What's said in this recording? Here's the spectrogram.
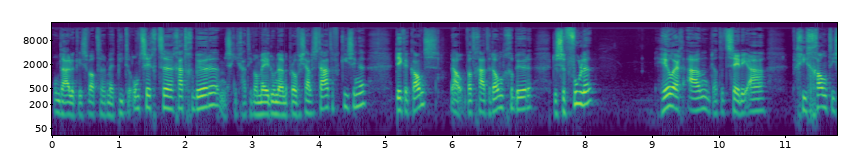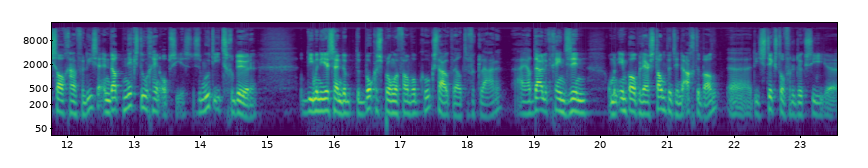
Onduidelijk is wat er met Pieter Omtzigt uh, gaat gebeuren. Misschien gaat hij wel meedoen aan de provinciale statenverkiezingen. Dikke kans. Nou, wat gaat er dan gebeuren? Dus ze voelen heel erg aan dat het CDA gigantisch zal gaan verliezen. En dat niks doen geen optie is. Dus er moet iets gebeuren. Op die manier zijn de, de bokkensprongen van Wopke Hoekstra ook wel te verklaren. Hij had duidelijk geen zin om een impopulair standpunt in de achterban, uh, die stikstofreductie uh,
